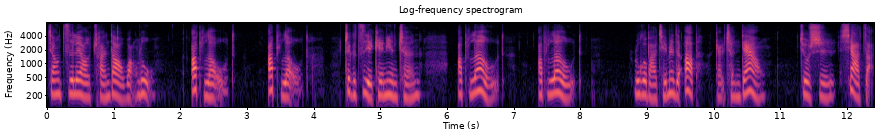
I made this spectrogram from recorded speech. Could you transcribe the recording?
将资料传到网络。upload，upload 这个字也可以念成 upload，upload。如果把前面的 up 改成 down，就是下载。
